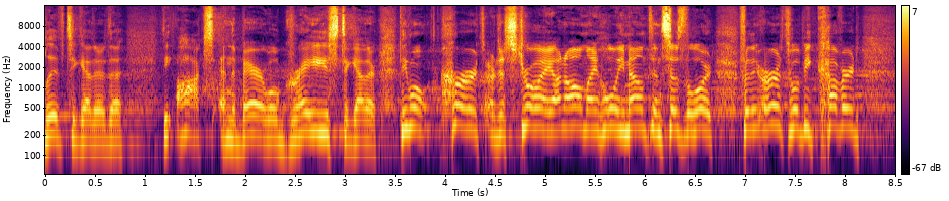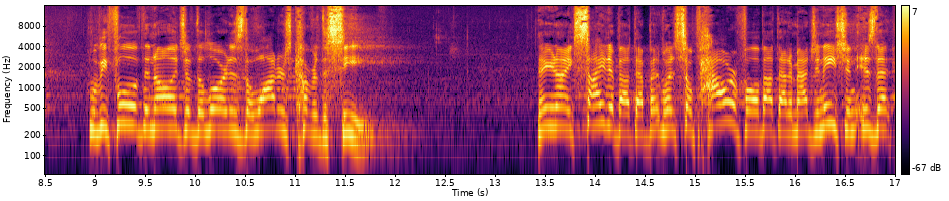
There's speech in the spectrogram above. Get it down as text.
live together, the, the ox and the bear will graze together. They won't hurt or destroy on all my holy mountain, says the Lord, for the earth will be covered, will be full of the knowledge of the Lord as the waters cover the sea. Now, you're not excited about that, but what's so powerful about that imagination is that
